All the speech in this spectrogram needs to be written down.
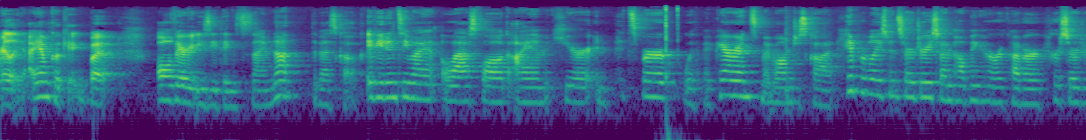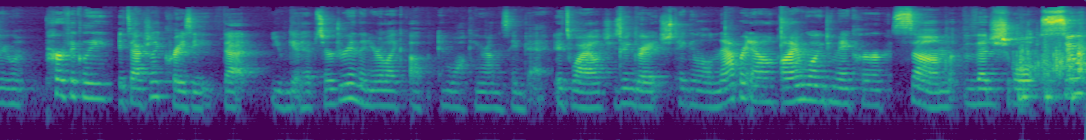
really, I am cooking, but all very easy things because I'm not the best cook. If you didn't see my last vlog, I am here in Pittsburgh with my parents. My mom just got hip replacement surgery, so I'm helping her recover. Her surgery went perfectly. It's actually crazy that you can get hip surgery and then you're like up and walking around the same day. It's wild. She's doing great. She's taking a little nap right now. I'm going to make her some vegetable soup.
